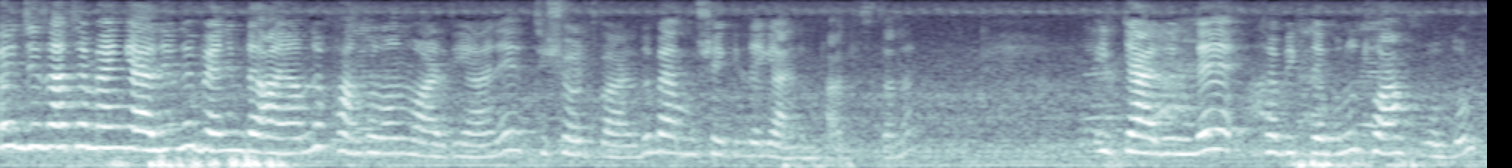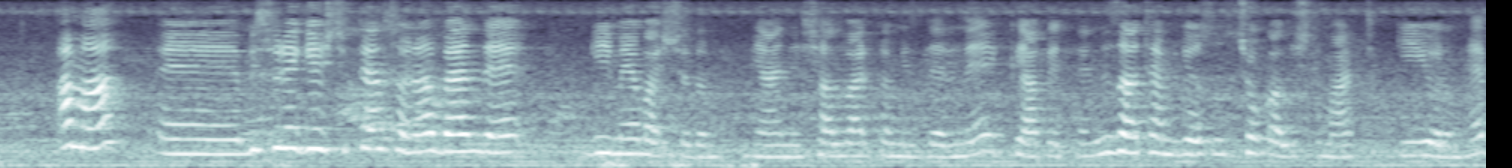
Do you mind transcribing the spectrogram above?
Önce zaten ben geldiğimde benim de ayağımda pantolon vardı yani. Tişört vardı. Ben bu şekilde geldim Pakistan'a. İlk geldiğimde tabii ki de bunu tuhaf buldum. Ama Ee, bir süre geçtikten sonra ben de giymeye başladım. Yani şalvar kamizlerini, kıyafetlerini. Zaten biliyorsunuz çok alıştım artık. Giyiyorum hep.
